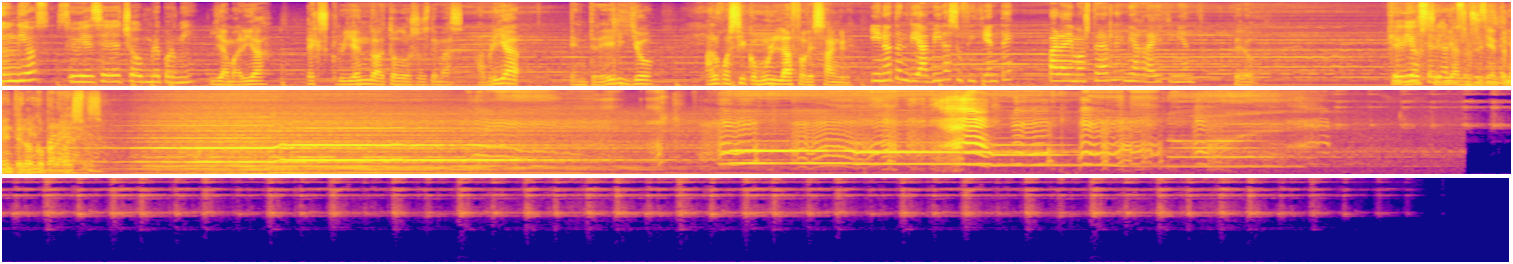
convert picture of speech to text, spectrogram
Si un dios se hubiese hecho hombre por mí, Le amaría excluyendo a todos los demás. Habría entre él y yo algo así como un lazo de sangre. Y no tendría vida suficiente para demostrarle mi agradecimiento. Pero... ¿Qué Dios sería sería lo suficientemente loco para eso?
